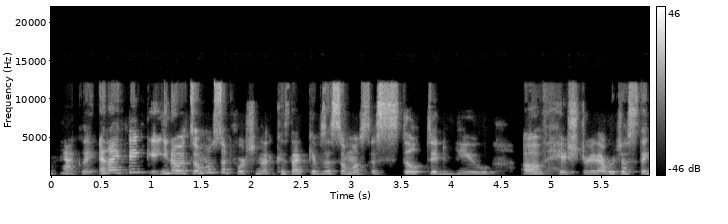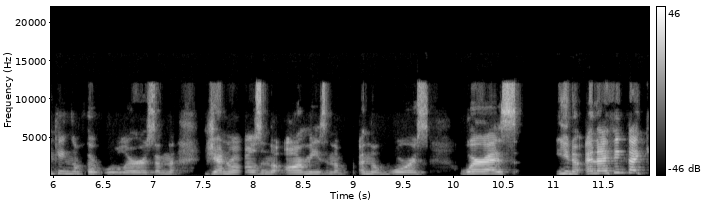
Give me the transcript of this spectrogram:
Exactly. And I think, you know, it's almost unfortunate because that gives us almost a stilted view of history that we're just thinking of the rulers and the generals and the armies and the and the wars whereas you know and i think that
